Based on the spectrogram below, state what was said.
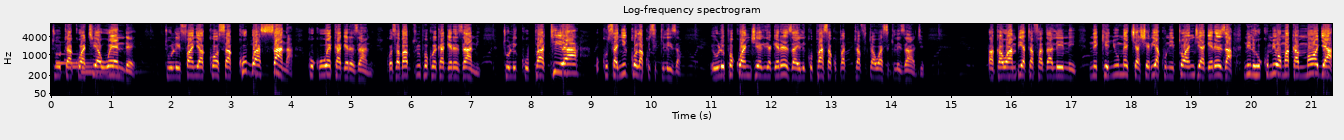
tutakuachia wende tulifanya kosa kubwa sana kukuweka gerezani, kwa sababu tulipokuweka gerezani tulikupatia kusanyiko la kusikiliza. Ulipokuwa nje ya gereza, ilikupasa kutafuta wasikilizaji. Akawaambia, tafadhalini, ni kinyume cha sheria kunitoa nje ya gereza. Nilihukumiwa mwaka mmoja,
